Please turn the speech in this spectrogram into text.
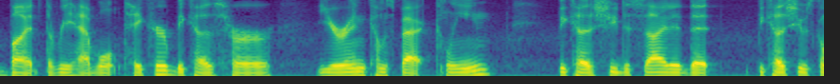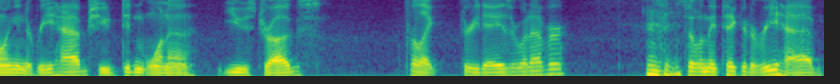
But the rehab won't take her because her urine comes back clean because she decided that because she was going into rehab, she didn't want to use drugs for like three days or whatever. Mm-hmm. so when they take her to rehab,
